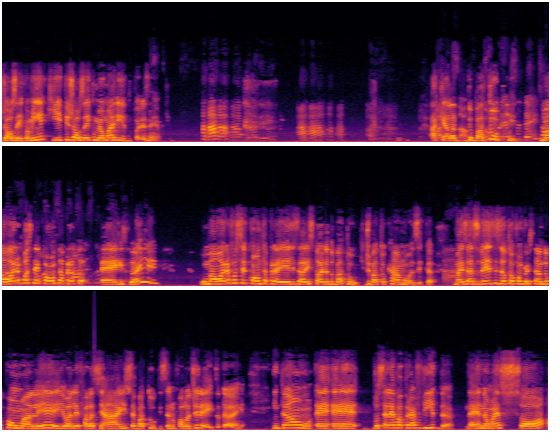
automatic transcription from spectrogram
já usei com a minha equipe, já usei com meu marido, por exemplo. Adorei. Aquela do batuque. Uma hora você conta para É isso aí. Uma hora você conta para eles a história do batuque, de batucar a música. Ah. Mas às vezes eu tô conversando com o Ale e o Ale fala assim: "Ah, isso é batuque, você não falou direito, Dani". Então, é, é você leva para a vida, né? Não é só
